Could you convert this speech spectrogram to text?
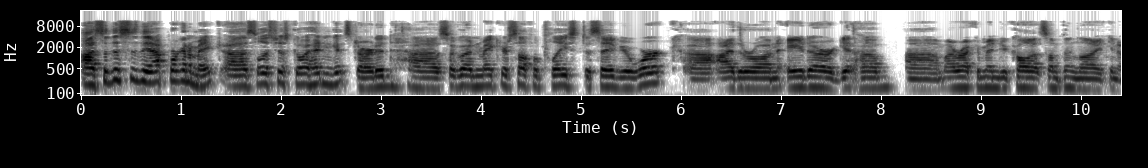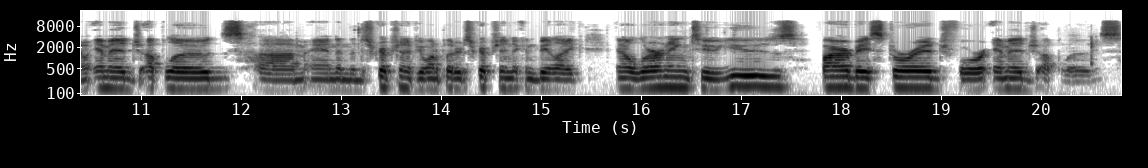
Uh, so this is the app we're going to make. Uh, so let's just go ahead and get started. Uh, so go ahead and make yourself a place to save your work, uh, either on Ada or GitHub. Um, I recommend you call it something like, you know, image uploads. Um, and in the description, if you want to put a description, it can be like, you know, learning to use Firebase storage for image uploads.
